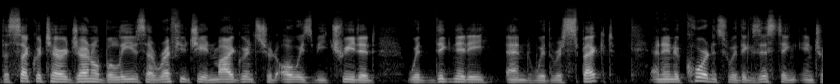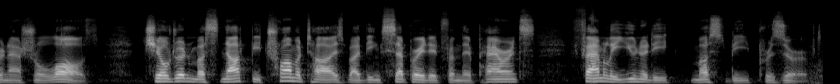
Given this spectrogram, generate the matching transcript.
the Secretary General believes that refugee and migrants should always be treated with dignity and with respect and in accordance with existing international laws. Children must not be traumatized by being separated from their parents. Family unity must be preserved.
